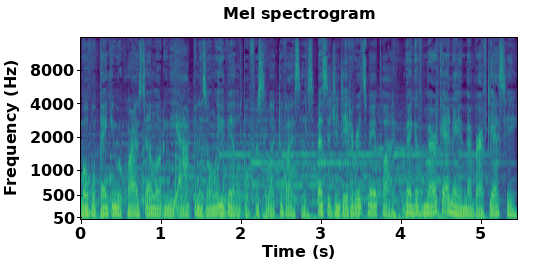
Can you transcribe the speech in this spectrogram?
Mobile banking requires downloading the app and is only available for select devices. Message and data rates may apply. Bank of America and a member FDIC.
